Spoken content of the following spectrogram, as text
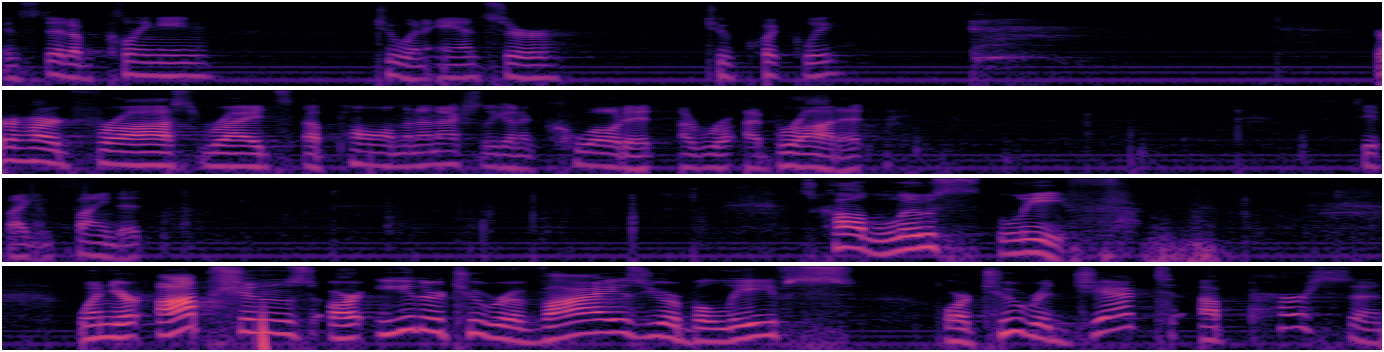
instead of clinging to an answer too quickly. Gerhard Frost writes a poem, and I'm actually going to quote it. I, brought it. See if I can find it. It's called Loose Leaf. When your options are either to revise your beliefs or to reject a person,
